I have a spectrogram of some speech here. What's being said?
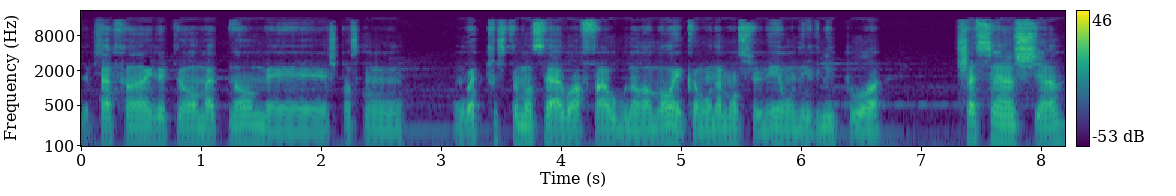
J'ai pas faim exactement maintenant, mais je pense qu'on on va tous commencer à avoir faim au bout d'un moment. Et comme on a mentionné, on est venu pour chasser un chien.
